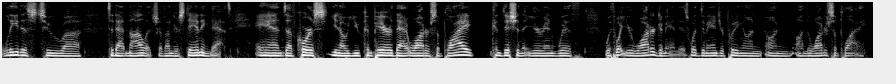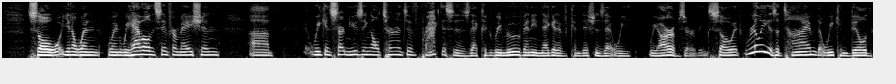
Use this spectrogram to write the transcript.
lead us to uh, to that knowledge of understanding that, and of course, you know, you compare that water supply condition that you're in with with what your water demand is, what demand you're putting on on on the water supply. So you know, when when we have all this information. Uh, we can start using alternative practices that could remove any negative conditions that we we are observing. So it really is a time that we can build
